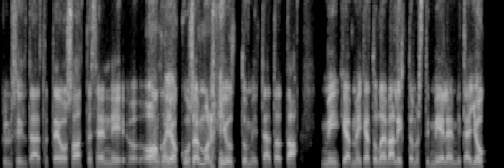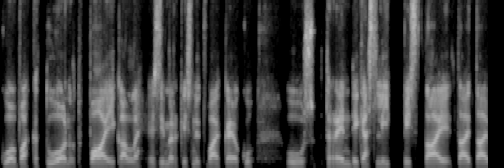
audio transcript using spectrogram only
kyllä siltä, että te osaatte sen, niin onko joku semmoinen juttu, mitä tota, mikä, mikä tulee välittömästi mieleen, mitä joku on vaikka tuonut paikalle, esimerkiksi nyt vaikka joku uusi trendikäs lippis tai, tai, tai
